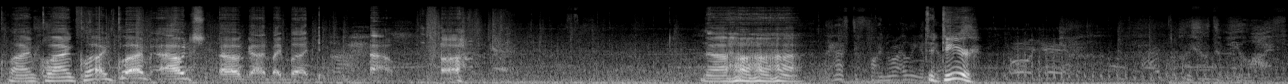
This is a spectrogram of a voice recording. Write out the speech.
climb, climb, climb, climb. Ouch. Oh god, my butt. Ow. Ah. Oh. No. I have to find Riley. It's a deer. Please let them be alive.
